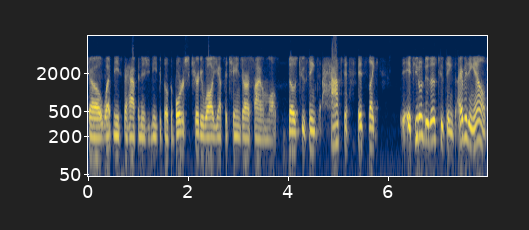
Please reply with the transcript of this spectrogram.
show. What needs to happen is you need to build a border security wall. You have to change our asylum laws. Those two things have to. It's like if you don't do those two things, everything else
